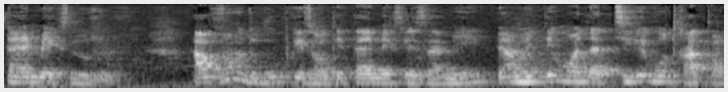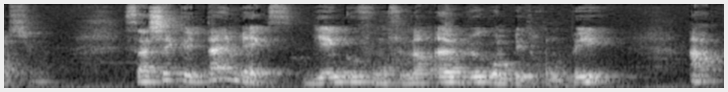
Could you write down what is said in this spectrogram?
Timex nous offre. Avant de vous présenter Timex, les amis, permettez-moi d'attirer votre attention. Sachez que Timex, bien que fonctionnant un peu comme P-Trompé, a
